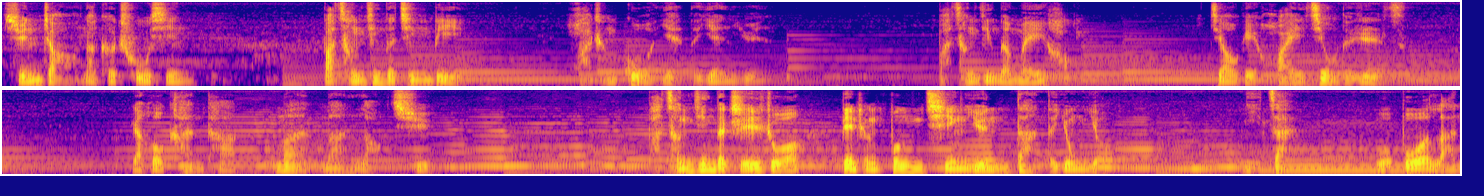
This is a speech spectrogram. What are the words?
寻找那颗初心，把曾经的经历化成过眼的烟云，把曾经的美好交给怀旧的日子，然后看它。慢慢老去，把曾经的执着变成风轻云淡的拥有。你在，我波澜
